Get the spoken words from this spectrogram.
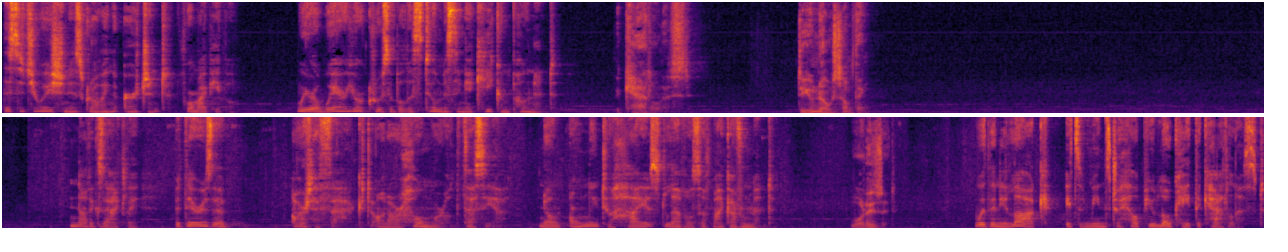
The situation is growing urgent for my people. We're aware your crucible is still missing a key component. The catalyst. Do you know something? Not exactly, but there is a artifact on our homeworld, Thessia, known only to highest levels of my government. What is it? With any luck, it's a means to help you locate the catalyst.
